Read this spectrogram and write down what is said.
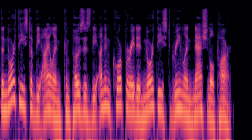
The northeast of the island composes the unincorporated Northeast Greenland National Park.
